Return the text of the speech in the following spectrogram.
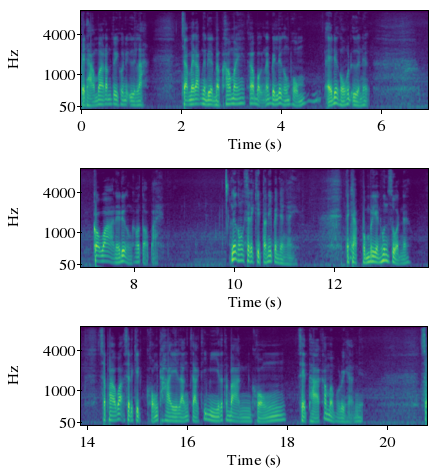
ไปถามว่ารัฐมนตรีคนอื่นล่ะ จะไม่รับเงินเดือนแบบเขาไหมเขาบอกนั้นเป็นเรื่องของผมไอ้เรื่องของคนอื่นเนี่ยก็ว่าในเรื่องของเขาต่อไป เรื่องของเศรษฐกิจตอนนี้เป็นยังไงนะครับผมเรียนหุ้นส่วนนะสภาวะเศรษฐกิจของไทยหลังจากที่มีรัฐบาลของ เศรษฐาเข้ามาบริหารเนี่ยส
